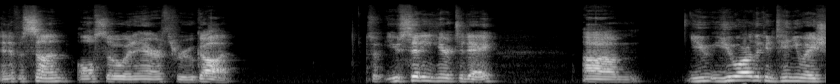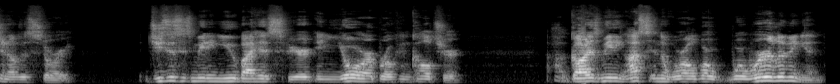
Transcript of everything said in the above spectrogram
And if a son, also an heir through God. So you sitting here today um, you you are the continuation of this story. Jesus is meeting you by His Spirit in your broken culture. Uh, God is meeting us in the world where, where we're living in.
